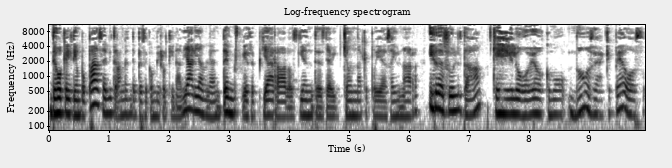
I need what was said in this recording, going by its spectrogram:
dejo que el tiempo pase, literalmente empecé con mi rutina diaria, me levanté, me fui a cepillar, a los dientes, ya vi qué onda que podía desayunar. Y resulta que luego veo como, no, o sea, qué pedos,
